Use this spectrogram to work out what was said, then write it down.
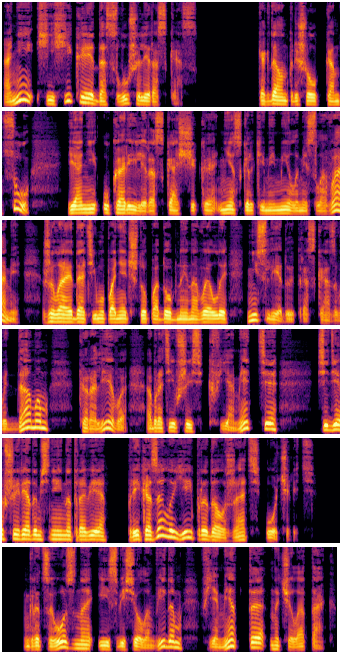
они, хихикая, дослушали рассказ. Когда он пришел к концу, и они укорили рассказчика несколькими милыми словами, желая дать ему понять, что подобные новеллы не следует рассказывать дамам, королева, обратившись к Фьяметте, сидевшей рядом с ней на траве, приказала ей продолжать очередь. Грациозно и с веселым видом Фьеметта начала так.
